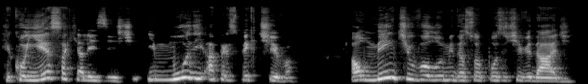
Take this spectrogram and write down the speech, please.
reconheça que ela existe e mude a perspectiva Aumente o volume da sua positividade.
